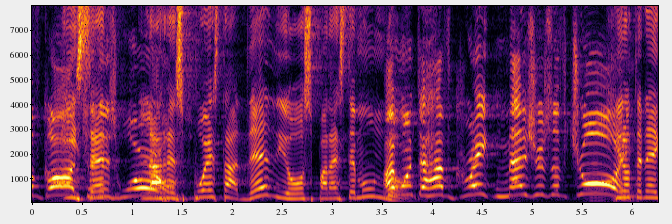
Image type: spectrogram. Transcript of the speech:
of God y to ser this la respuesta de Dios para este mundo. I want to have great measures of joy. Quiero tener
